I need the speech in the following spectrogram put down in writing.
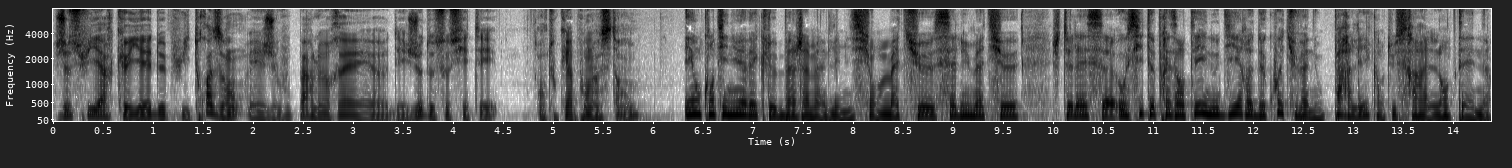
Je suis arcueillet depuis trois ans et je vous parlerai euh, des jeux de société, en tout cas pour l'instant. Et on continue avec le Benjamin de l'émission. Mathieu, salut Mathieu. Je te laisse aussi te présenter et nous dire de quoi tu vas nous parler quand tu seras à l'antenne.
